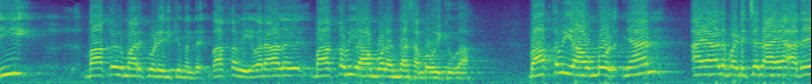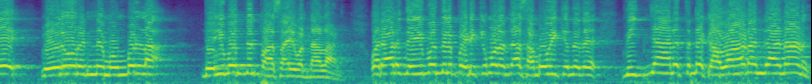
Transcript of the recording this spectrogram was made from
ഈ ബാക്കവിമാർക്ക് ഇവിടെ ഇരിക്കുന്നുണ്ട്. ബാക്കവി ഒരാൾ ബാക്കവി ആവുമ്പോൾ എന്താ സംഭവിക്കുക? ബാക്കവി ആവുമ്പോൾ ഞാൻ അയാൾ പഠിച്ചതായ അതേ വേലൂറിന് മുമ്പുള്ള ദൈവത്തിൽ പാസ്സായി വന്ന ആളാണ് ഒരാൾ ദൈവത്തിൽ പഠിക്കുമ്പോൾ എന്താ സംഭവിക്കുന്നത്? വിജ്ഞാനത്തിന്റെ കവാടം കാണാണ്.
